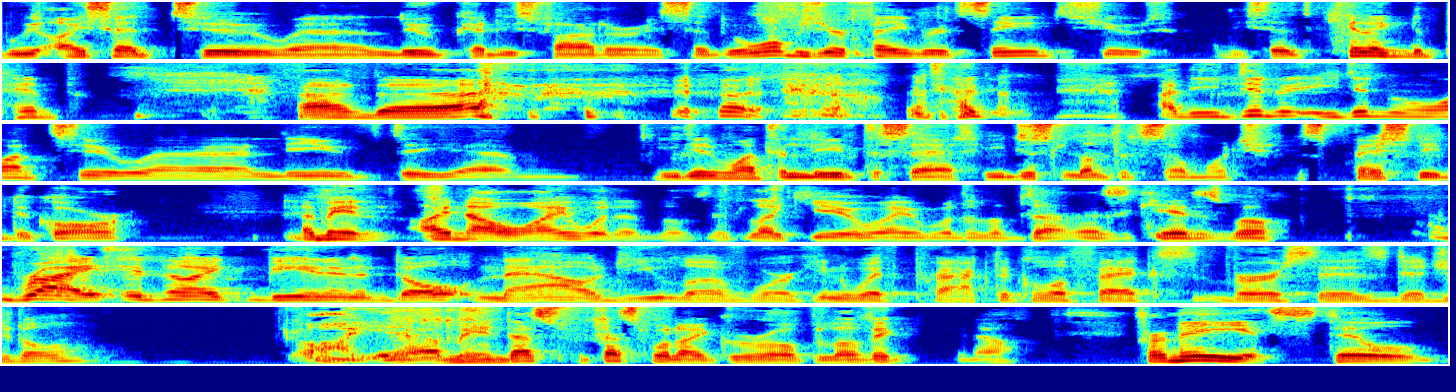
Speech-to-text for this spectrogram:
we I said to uh, Luke and his father, I said, well, "What was your favorite scene to shoot?" And he said, "Killing the pimp," and uh, and he didn't he didn't want to uh, leave the um, he didn't want to leave the set. He just loved it so much, especially the gore. I mean, I know I would have loved it, like you. I would have loved that as a kid as well. Right. And like being an adult now, do you love working with practical effects versus digital? Oh yeah, I mean that's that's what I grew up loving. You know, for me, it's still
